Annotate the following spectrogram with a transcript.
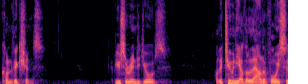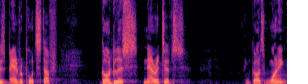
convictions. Have you surrendered yours? Are there too many other louder voices, bad report stuff, godless narratives? And God's wanting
